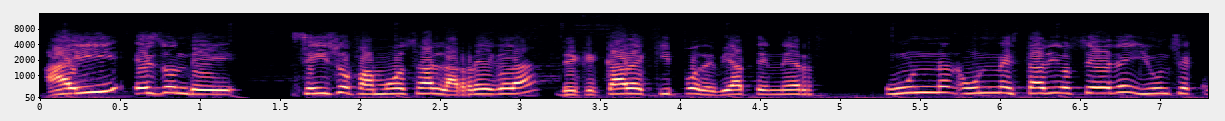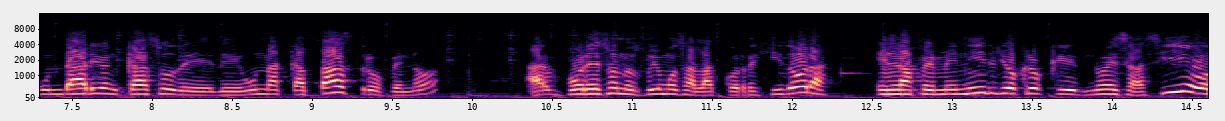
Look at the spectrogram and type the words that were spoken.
Ahí es donde se hizo famosa la regla de que cada equipo debía tener un, un estadio sede y un secundario en caso de, de una catástrofe, ¿no? Ah, por eso nos fuimos a la corregidora. En la femenil yo creo que no es así, o,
